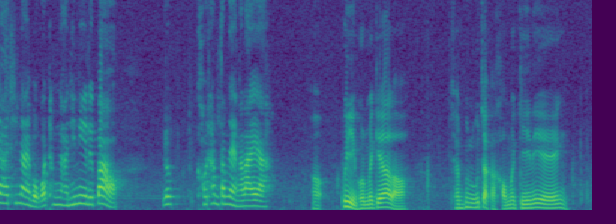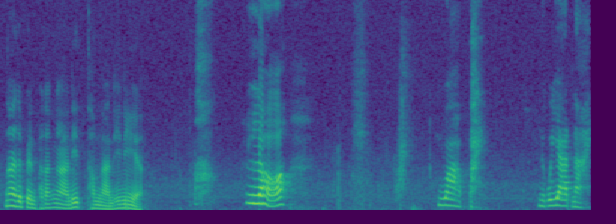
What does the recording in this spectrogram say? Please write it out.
ญาติที่นายบอกว่าทำงานที่นี่หรือเปล่า แล้วเขาทำตำแหน่งอะไรอะ เอ้าผู้หญิงคนเมื่อกี้เหรอ ฉันเพิ่งรู้จักกับเขาเมื่อกี้นี่เอง น่าจะเป็นพนักงานที่ทำงานที่นี่อะเหรอ ว่าไปนึกว่าญาตินาย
